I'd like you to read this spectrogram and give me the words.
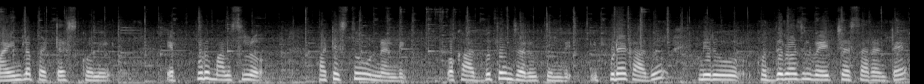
మైండ్లో పెట్టేసుకొని ఎప్పుడు మనసులో పఠిస్తూ ఉండండి. ఒక అద్భుతం జరుగుతుంది. ఇప్పుడే కాదు మీరు కొద్ది రోజులు వెయిట్ చేస్తారంటే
